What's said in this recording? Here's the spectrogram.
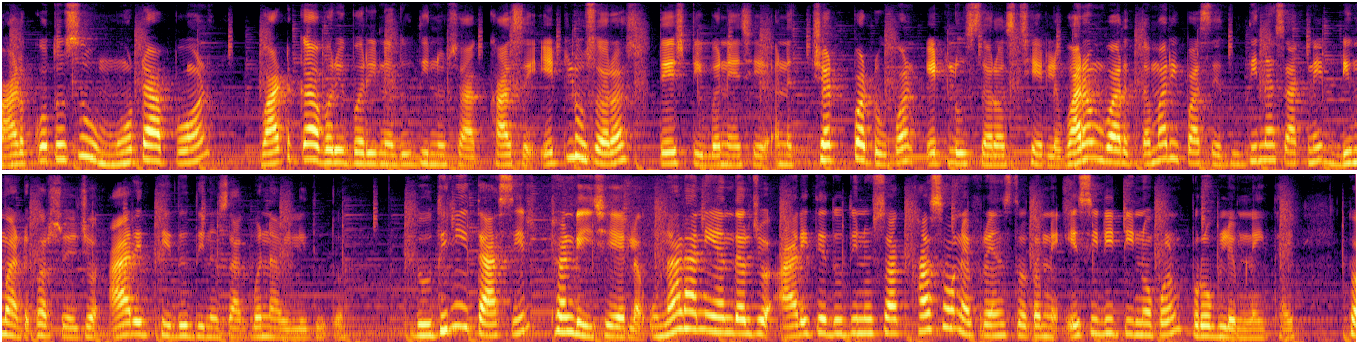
બાળકો તો શું મોટા પણ વાટકા ભરી ભરીને દૂધીનું શાક ખાશે. એટલું સરસ ટેસ્ટી બને છે અને ચટપટું પણ એટલું સરસ છે. એટલે વારંવાર તમારી પાસે દૂધીના શાકની ડિમાન્ડ કરશે જો આ રીતથી દૂધીનું શાક બનાવી લીધું તો. દૂધીની તાસીર ઠંડી છે એટલે ઉનાળાની અંદર જો આ રીતે દૂધીનું શાક ખાશો ને ફ્રેન્ડ્સ તો તમને એસિડિટીનો પણ પ્રોબ્લેમ નહીં થાય. તો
